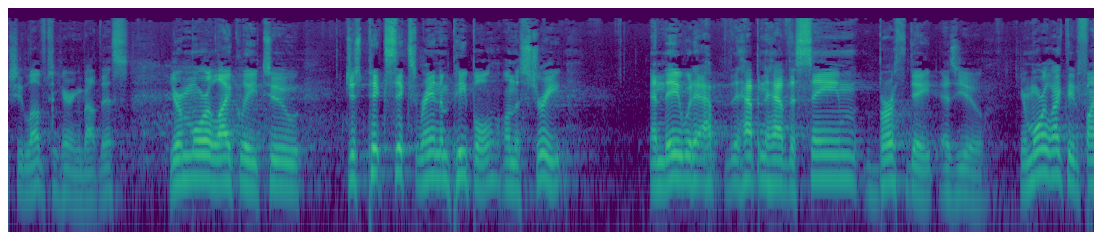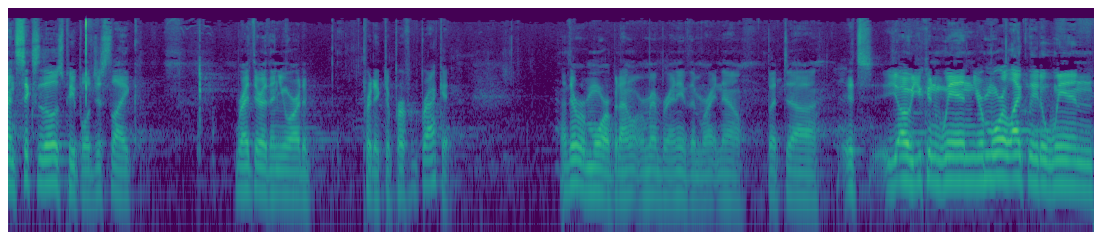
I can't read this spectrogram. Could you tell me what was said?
she loved hearing about this. You're more likely to just pick six random people on the street and they would happen to have the same birth date as you, you're more likely to find six of those people just like right there than you are to predict a perfect bracket. Now, there were more, but I don't remember any of them right now. But uh, it's, oh, you can win, you're more likely to win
